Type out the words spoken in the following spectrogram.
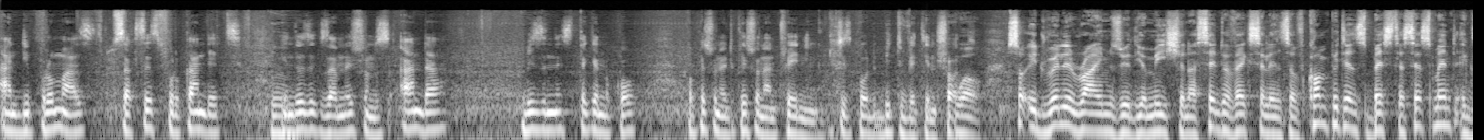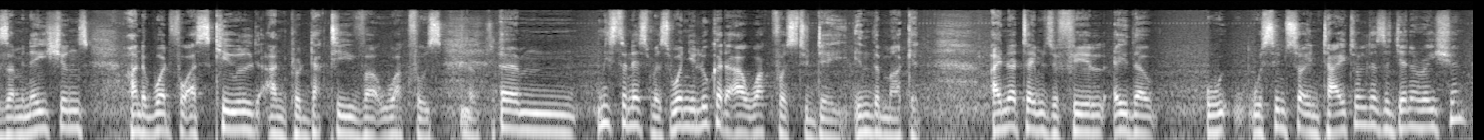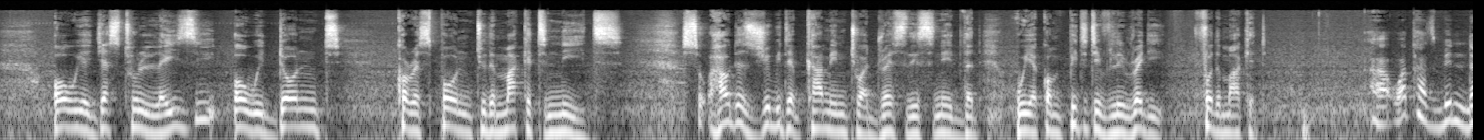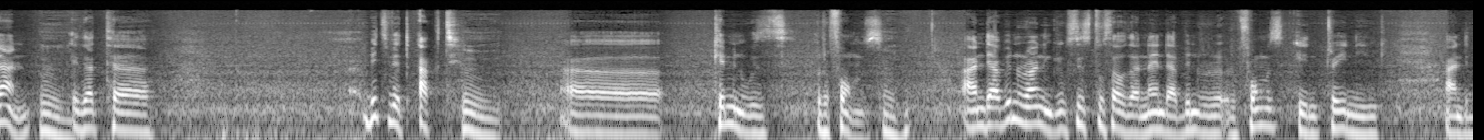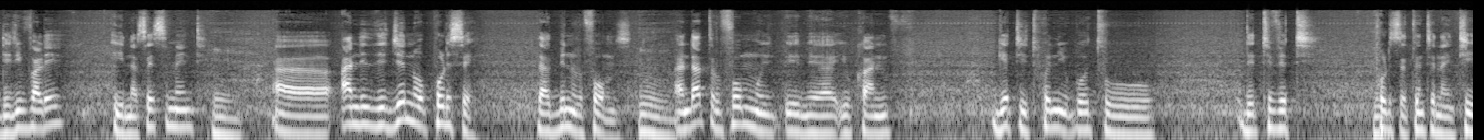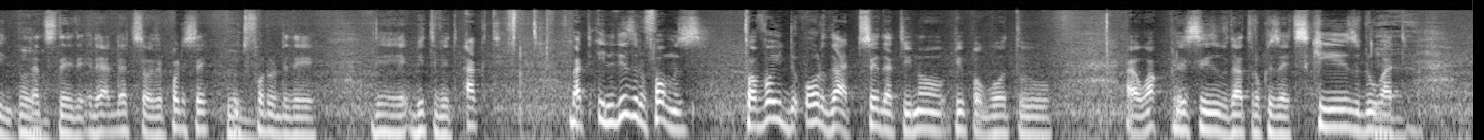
and diplomas to successful candidates in those examinations under business, technical, vocational education and training, which is called BTVET in short. Wow. So it really rhymes with your mission, a center of excellence of competence-based assessment, examinations, and a word for a skilled and productive uh, workforce. Um, Mr. Nesmus, when you look at our workforce today in the market, I know at times you feel either we, we seem so entitled as a generation, or we are just too lazy, or we don't correspond to the market needs. So how does UBTEB come in to address this need that we are competitively ready for the market? Uh, what has been done is that uh, BTVET Act uh, came in with reforms. And they have been running since 2009. There have been re- reforms in training and delivery, in assessment, uh, and in the general policy. There have been reforms, and that reform uh, you can get it when you go to the TVET policy 2019. That's the, the that- that's the policy which followed the the BTVET Act. But in these reforms, to avoid all that, say that you know people go to uh, workplaces without requisite skills, do what,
